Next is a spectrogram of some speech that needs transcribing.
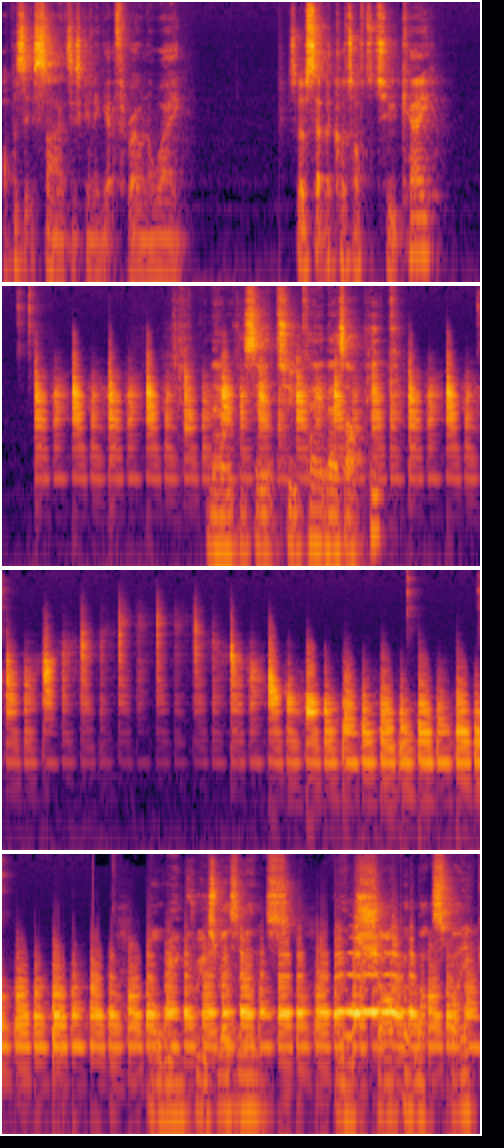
opposite sides is going to get thrown away. So set the cutoff to 2K. And there we can see at 2K, there's our peak. Resonance, we'll sharpen that spike,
